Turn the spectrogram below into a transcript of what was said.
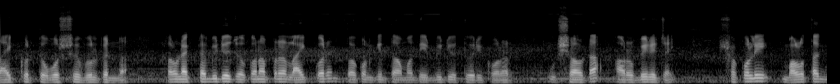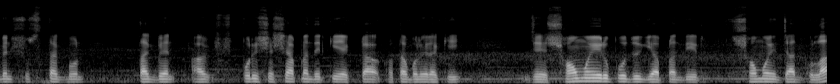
লাইক করতে অবশ্যই ভুলবেন না। কারণ একটা ভিডিও যখন আপনারা লাইক করেন, তখন কিন্তু আমাদের ভিডিও তৈরি করার উৎসাহটা আরও বেড়ে যায়। সকলেই ভালো থাকবেন, সুস্থ থাকবেন থাকবেন। আর পরিশেষে আপনাদেরকে একটা কথা বলে রাখি যে, সময়ের উপযোগী আপনাদের সময়ের জাতগুলা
